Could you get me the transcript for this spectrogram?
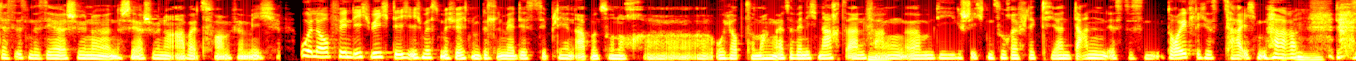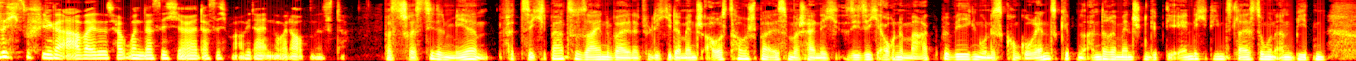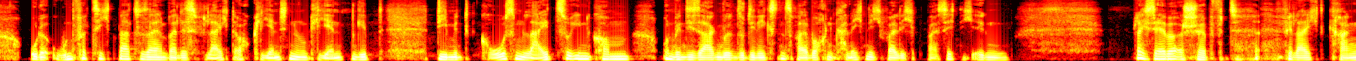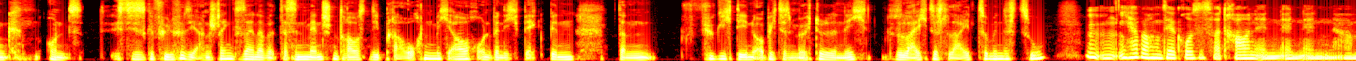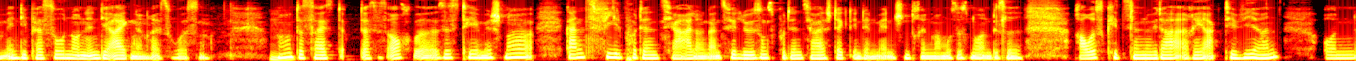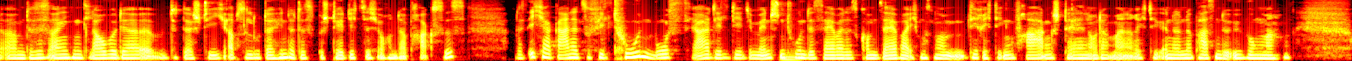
das ist eine sehr schöne, eine sehr schöne Arbeitsform für mich. Urlaub finde ich wichtig. Ich müsste mich vielleicht ein bisschen mehr disziplinieren, ab und zu noch äh, Urlaub zu machen. Also wenn ich nachts anfange, mhm. ähm, die Geschichten zu reflektieren, dann ist es ein deutliches Zeichen daran, mhm. dass ich so viel gearbeitet habe und dass ich, äh, dass ich mal wieder in Urlaub müsste. Was stresst Sie denn mehr, verzichtbar zu sein, weil natürlich jeder Mensch austauschbar ist und wahrscheinlich Sie sich auch in einem Markt bewegen und es Konkurrenz gibt und andere Menschen gibt, die ähnliche Dienstleistungen anbieten? Oder unverzichtbar zu sein, weil es vielleicht auch Klientinnen und Klienten gibt, die mit großem Leid zu Ihnen kommen und wenn Sie sagen würden, so die nächsten zwei Wochen kann ich nicht, weil ich, weiß ich nicht, irgend vielleicht selber erschöpft, vielleicht krank. Und ist dieses Gefühl für Sie anstrengend zu sein, aber das sind Menschen draußen, die brauchen mich auch. Und wenn ich weg bin, dann füge ich denen, ob ich das möchte oder nicht, so leichtes Leid zumindest zu? Ich habe auch ein sehr großes Vertrauen in, in, in, ähm, in die Person und in die eigenen Ressourcen. Mhm. Das heißt, das ist auch äh, systemisch. Ne? Ganz viel Potenzial und ganz viel Lösungspotenzial steckt in den Menschen drin. Man muss es nur ein bisschen rauskitzeln, wieder reaktivieren. Und ähm, das ist eigentlich ein Glaube, der, da stehe ich absolut dahinter. Das bestätigt sich auch in der Praxis dass ich ja gar nicht so viel tun muss. Ja, die, die, die Menschen mhm. tun das selber, das kommt selber. Ich muss nur die richtigen Fragen stellen oder mal eine richtige, eine passende Übung machen.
